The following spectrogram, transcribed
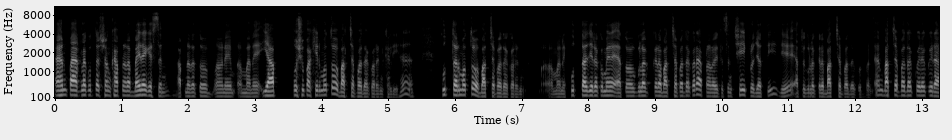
এখন পাগলা কুত্তার সংখ্যা আপনারা বাইরা গেছেন। আপনারা তো মানে মানে ইয়া পশু-পাখির মতো বাচ্চা পয়দা করেন খালি, হ্যাঁ? কুত্তার মতো বাচ্চা পয়দা করেন। মানে কুত্তা যেরকমের এতগুলা করে বাচ্চা পয়দা করে আপনারা হইতেছেন সেই প্রজাতি যে এতগুলো করে বাচ্চা পয়দা করবেন। এখন বাচ্চা পয়দা কইরা, কইরা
